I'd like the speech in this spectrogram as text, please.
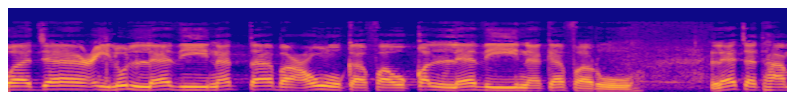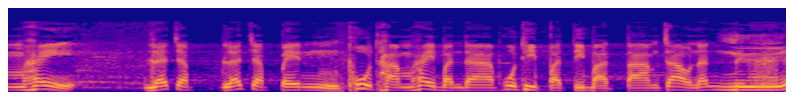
วะจาอิลุลลดีนัตตะบะอูกะฟาวกัลลดีนะกฟารูและจะทำให้ และจะและจะเป็นผู้ทำให้บรรดาผู้ที่ปฏิบัติตามเจ้านั้นเหนือ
